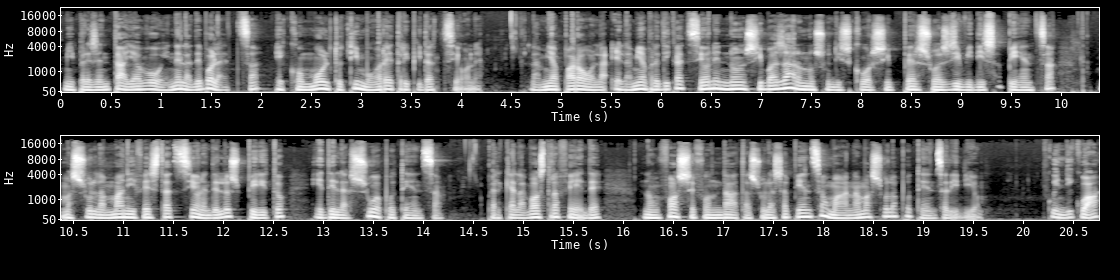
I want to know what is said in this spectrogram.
mi presentai a voi nella debolezza e con molto timore e trepidazione. La mia parola e la mia predicazione non si basarono su discorsi persuasivi di sapienza, ma sulla manifestazione dello Spirito e della sua potenza, perché la vostra fede non fosse fondata sulla sapienza umana, ma sulla potenza di Dio. Quindi qua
